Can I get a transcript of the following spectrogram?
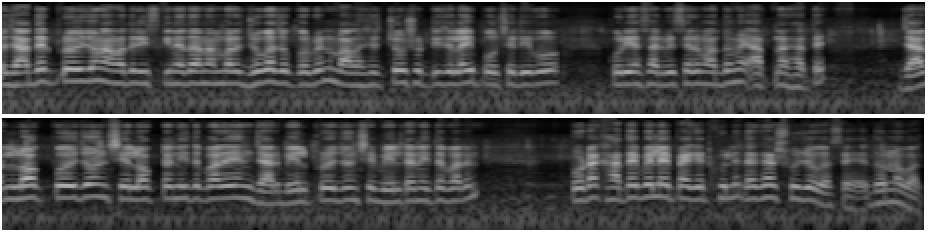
তো যাদের প্রয়োজন, আমাদের স্ক্রিনে দেওয়া নাম্বারে যোগাযোগ করবেন। বাংলাদেশের চৌষট্টি জেলায় পৌঁছে দিব কোরিয়া সার্ভিসের মাধ্যমে আপনার হাতে। যার লক প্রয়োজন, সে লকটা নিতে পারেন। যার বেল প্রয়োজন, সে বেলটা নিতে পারেন। প্রোডাক্ট হাতে পেলে প্যাকেট খুলে দেখার সুযোগ আছে। ধন্যবাদ।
